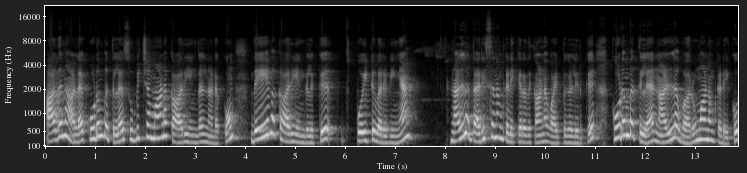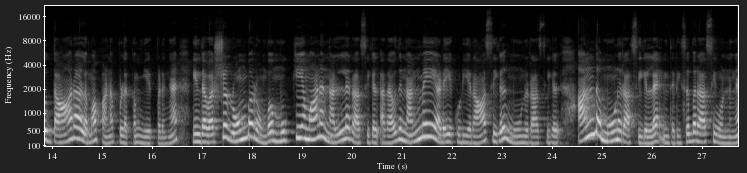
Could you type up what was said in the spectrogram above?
அதனால் குடும்பத்தில் சுபிச்சமான காரியங்கள் நடக்கும். தெய்வ காரியங்களுக்கு போயிட்டு வருவீங்க. நல்ல தரிசனம் கிடைக்கிறதுக்கான வாய்ப்புகள் இருக்குது குடும்பத்தில் நல்ல வருமானம் கிடைக்கும். தாராளமாக பணப்புழக்கம் ஏற்படுங்க. இந்த வருஷம் ரொம்ப ரொம்ப முக்கியமான நல்ல ராசிகள் அதாவது நன்மையை அடையக்கூடிய ராசிகள் மூணு ராசிகள். அந்த மூணு ராசிகளில் இந்த ரிஷப ராசி ஒன்றுங்க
